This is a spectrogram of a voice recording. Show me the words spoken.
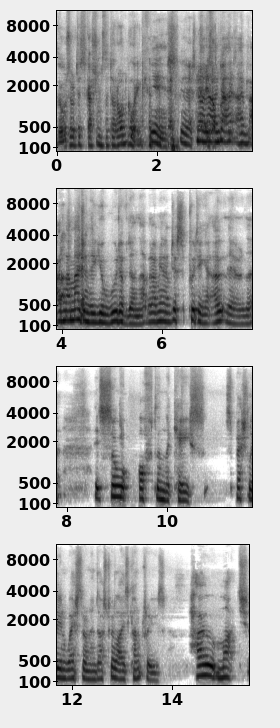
Those are discussions that are ongoing. yes, yes. No, no I, I, I, I imagine that you would have done that, but I mean, I'm just putting it out there that it's so often the case, especially in Western industrialized countries, how much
